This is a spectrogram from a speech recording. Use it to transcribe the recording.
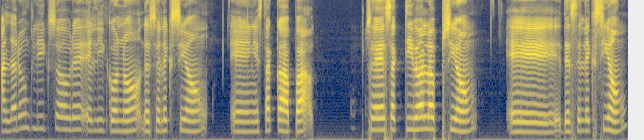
al dar un clic sobre el icono de selección en esta capa se desactiva la opción eh, de selección,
